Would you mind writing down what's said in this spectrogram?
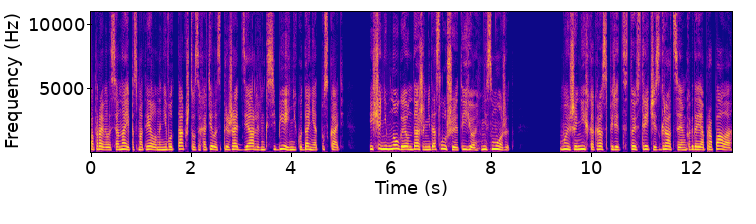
Поправилась она и посмотрела на него так, что захотелось прижать Диарлинг к себе и никуда не отпускать. Еще немного, и он даже не дослушает ее, не сможет. Мой жених как раз перед той встречей с Грацием, когда я пропала,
